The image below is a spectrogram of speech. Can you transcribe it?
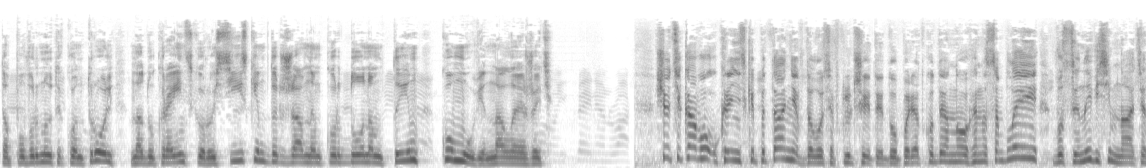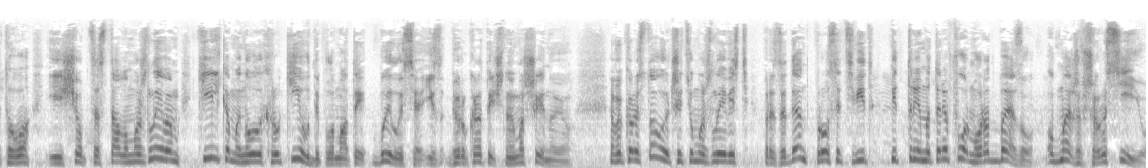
та повернути контроль над українсько-російським державним кордоном тим, кому він належить. Що цікаво, українське питання вдалося включити до порядку денного генасамблеї восени 18-го. І щоб це стало можливим, кілька минулих років дипломати билися із бюрократичною машиною. Використовуючи цю можливість, президент просить світ підтримати реформу Радбезу, обмеживши Росію.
